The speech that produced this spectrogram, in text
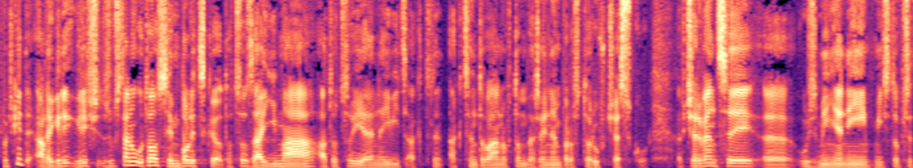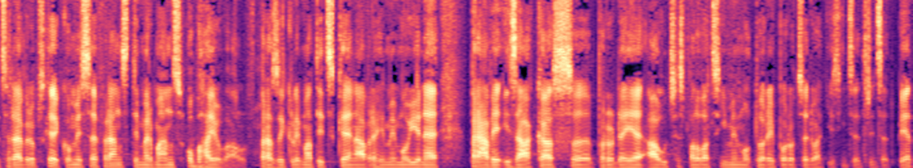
Počkejte, ale kdy, když zůstanu u toho symbolického, to, co zajímá a to, co je nejvíc akcentováno v tom veřejném prostoru v Česku. V červenci uh, už zmíněný místo předseda Evropské komise Franz Timmermans obhajoval v Praze klimatické návrhy, mimo jiné právě i zákaz eh, prodeje aut se spalovacími motory po roce 2035.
